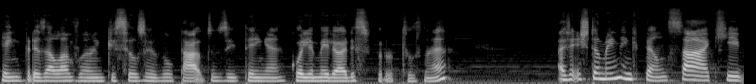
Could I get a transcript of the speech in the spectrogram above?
que a empresa alavanque seus resultados e tenha colha melhores frutos, né? A gente também tem que pensar que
